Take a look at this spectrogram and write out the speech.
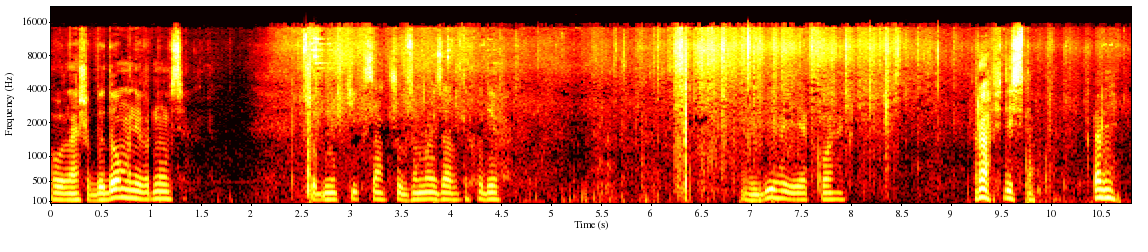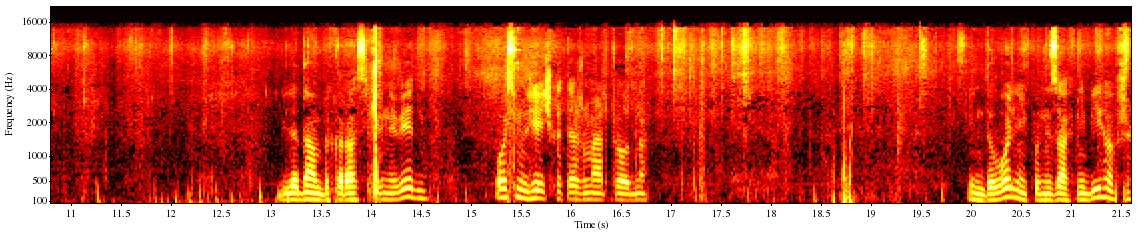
Головне, щоб додому не вернувся. Щоб не втік сам, щоб за мною завжди ходив. Він бігає, як коник. Граф, іди сюди. Певні. Біля дамби карасиків не видно. Ось мульгичка теж мертва одна. Він довольний, по низах не бігав ще.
